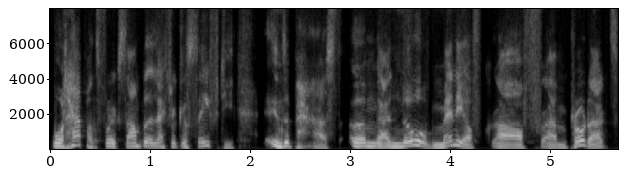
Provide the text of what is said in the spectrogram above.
what happens, for example, electrical safety. In the past, um, I know many of, of um, products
